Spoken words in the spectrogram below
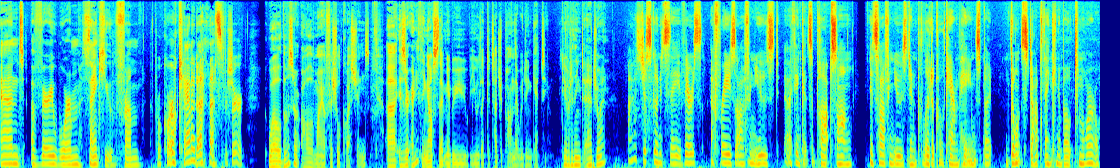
and a very warm thank you from Procoro Canada, that's for sure. Well, those are all of my official questions. Uh, is there anything else that maybe you, you would like to touch upon that we didn't get to? Do you have anything to add, Joanne? I was just going to say there's a phrase often used, I think it's a pop song. It's often used in political campaigns, but don't stop thinking about tomorrow.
